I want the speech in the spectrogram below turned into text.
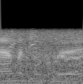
น้ำมันดีเลย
